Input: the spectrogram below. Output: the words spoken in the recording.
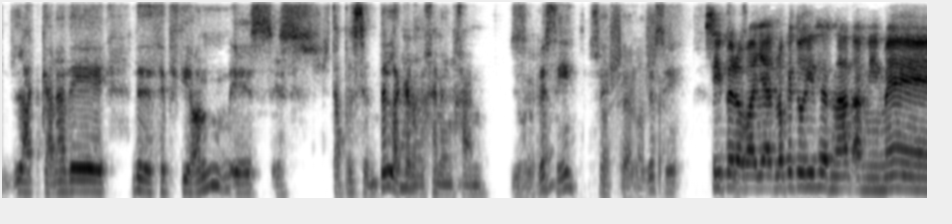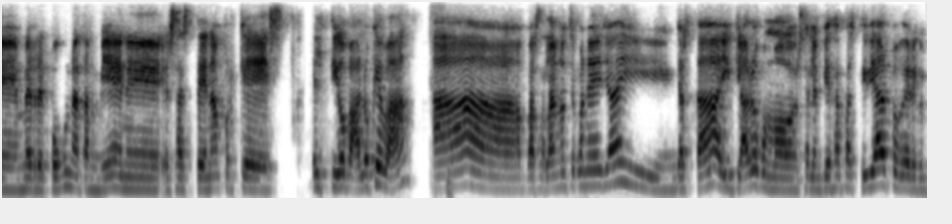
la cara de, decepción es, está presente en la cara de mm. Henenhan. Yo creo que sí. sí no sé, no sé. Sí. Sí, pero vaya, es lo que tú dices, Nat, a mí me, repugna también eh, esa escena porque es, el tío va a lo que va, a pasar la noche con ella y ya está. Y claro, como se le empieza a fastidiar porque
